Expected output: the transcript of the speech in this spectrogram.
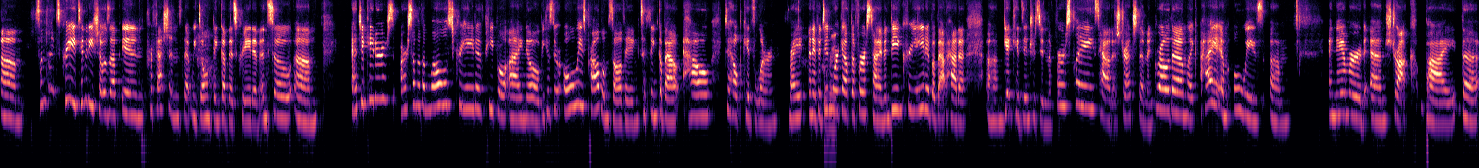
um, sometimes creativity shows up in professions that we don't think of as creative. And so um, educators are some of the most creative people I know because they're always problem solving to think about how to help kids learn. Right. And if it didn't Correct. work out the first time, and being creative about how to um, get kids interested in the first place, how to stretch them and grow them. Like, I am always um, enamored and struck by the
